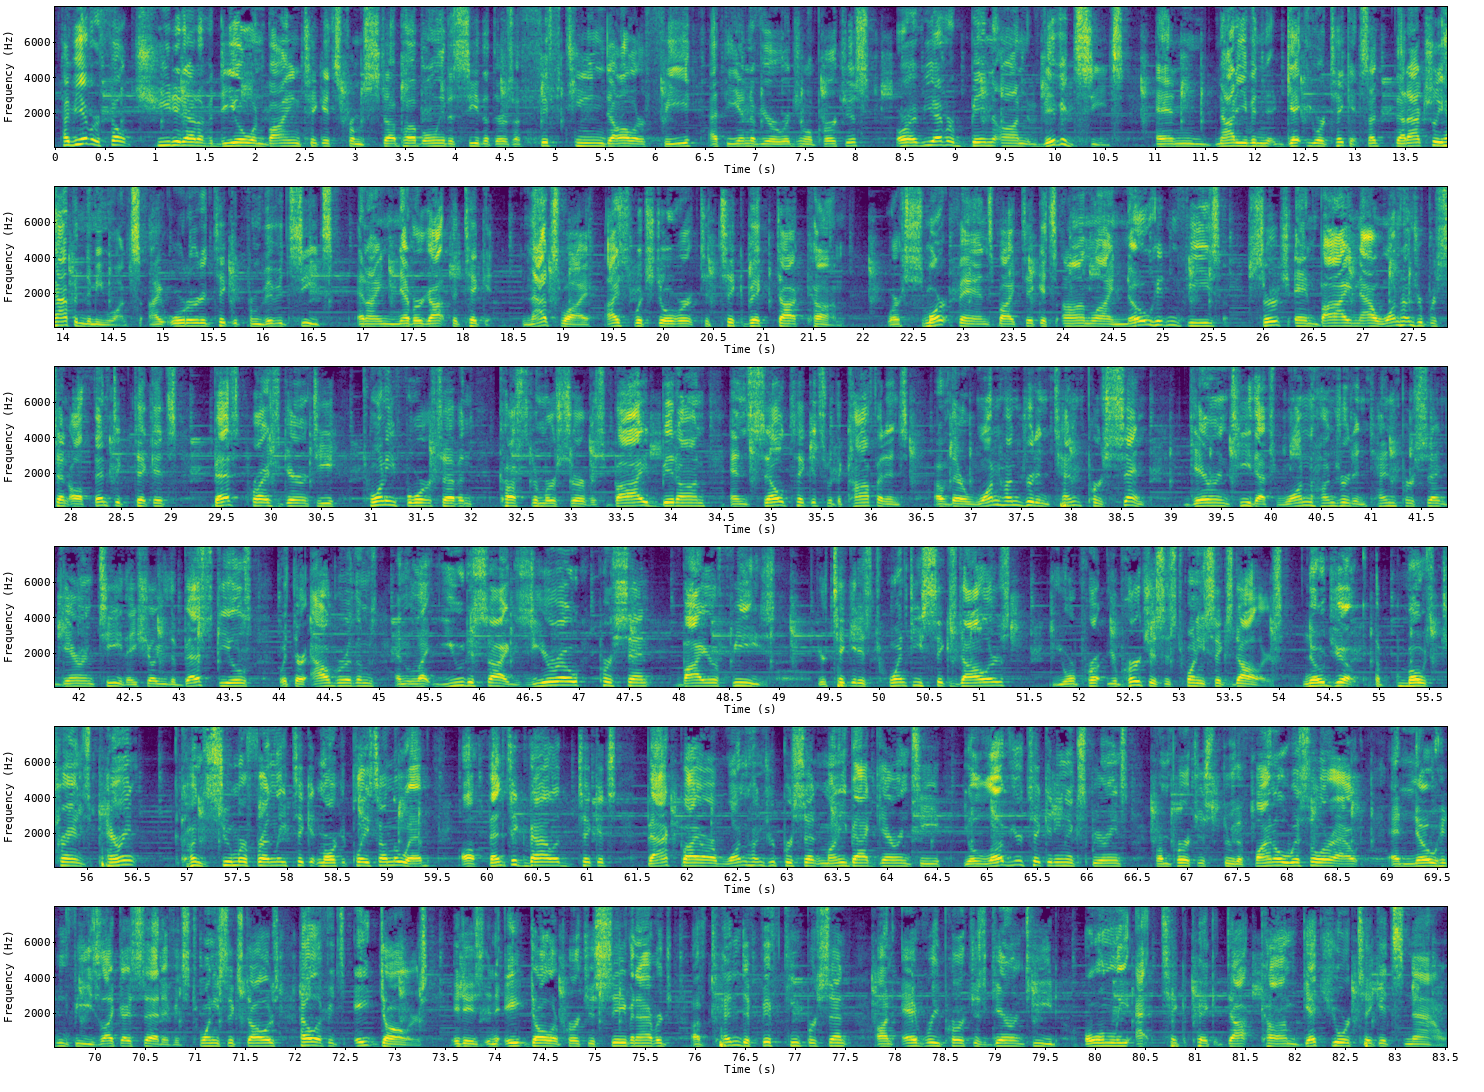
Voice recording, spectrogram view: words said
Have you ever felt cheated out of a deal when buying tickets from StubHub only to see that there's a $15 fee at the end of your original purchase? Or have you ever been on Vivid Seats and not even get your tickets? That, that actually happened to me once. I ordered a ticket from Vivid Seats and I never got the ticket. And that's why I switched over to TickPick.com where smart fans buy tickets online, no hidden fees, search and buy now 100% authentic tickets, best price guarantee, 24 7 customer service. Buy, bid on, and sell tickets with the confidence of their 110% guarantee. That's 110% guarantee. They show you the best deals with their algorithms and let you decide 0% buyer fees. Your ticket is $26 your your purchase is $26. No joke. The most transparent, consumer-friendly ticket marketplace on the web. Authentic valid tickets backed by our 100% money back guarantee. You'll love your ticketing experience from purchase through the final whistle or out and no hidden fees. Like I said, if it's $26, hell, if it's $8, it is an $8 purchase. Save an average of 10 to 15% on every purchase guaranteed only at tickpick.com. Get your tickets now.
